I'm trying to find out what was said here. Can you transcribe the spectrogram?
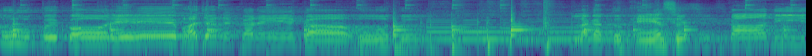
कूप कोरे, भजन करें का होत लगत भैंस कांदी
